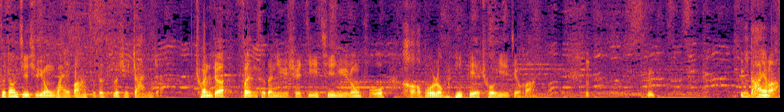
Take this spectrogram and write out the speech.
四张继续用外八字的姿势站着，穿着粉色的女士及其羽绒服，好不容易憋出一句话：“你，你答应了？”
